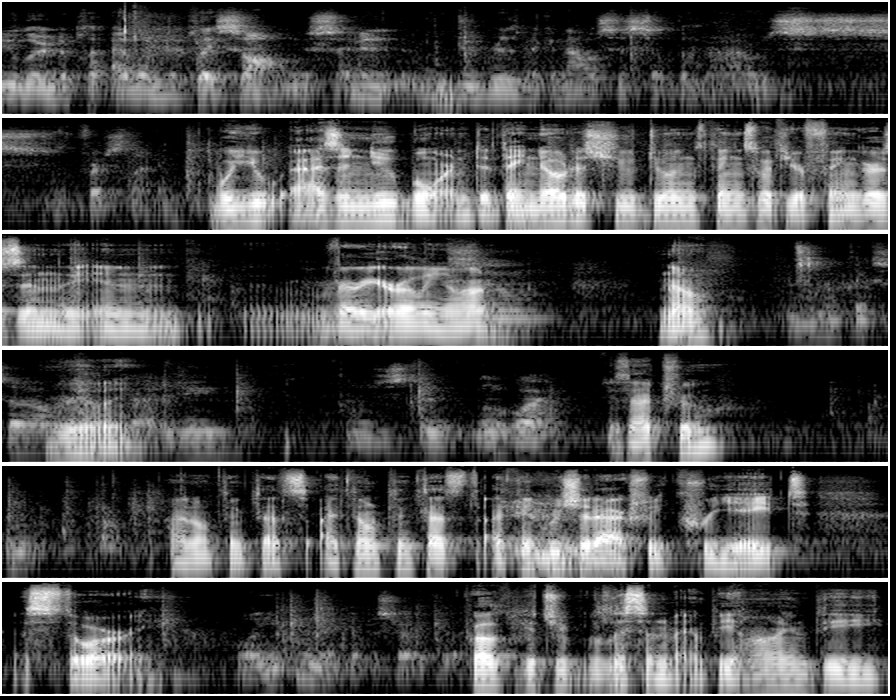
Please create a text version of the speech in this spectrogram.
you learn to play. I learned to play songs. I didn't do rhythmic analysis of them when I was first learning. Were you as a newborn? Did they notice you doing things with your fingers in the, in very early on? So, No, I don't think so. Really? I was just a little boy. is that true? Mm. I don't think that's. I don't think that's. I think we should actually create a story. Well, you can make up a story if you like. Well, but you listen, man. Behind the,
